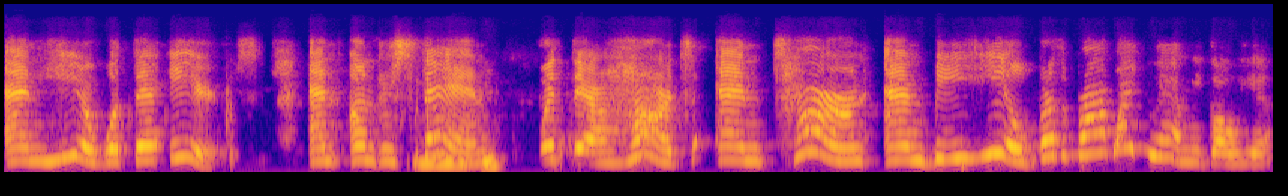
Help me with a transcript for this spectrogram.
and hear with their ears, and understand mm-hmm. with their hearts and turn and be healed. Brother Brian, why you have me go here?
